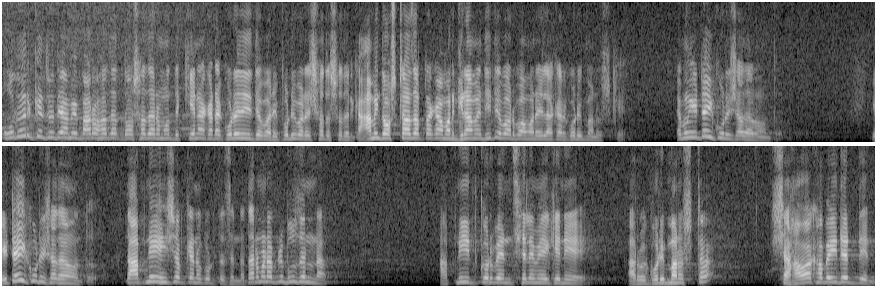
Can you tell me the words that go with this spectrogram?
ওদেরকে যদি আমি বারো হাজার, দশ হাজারের মধ্যে কেনাকাটা করে দিতে পারি পরিবারের সদস্যদেরকে, আমি দশটা হাজার টাকা আমার গ্রামে দিতে পারব আমার এলাকার গরিব মানুষকে। এবং এটাই করি সাধারণত। এটাই করি সাধারণত। তা আপনি এই হিসাব কেন করতেছেন না? তার মানে আপনি বুঝেন না। আপনি ঈদ করবেন ছেলে মেয়েকে নিয়ে, আর ওই গরিব মানুষটা, সে হাওয়া খাবে ঈদের দিন।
